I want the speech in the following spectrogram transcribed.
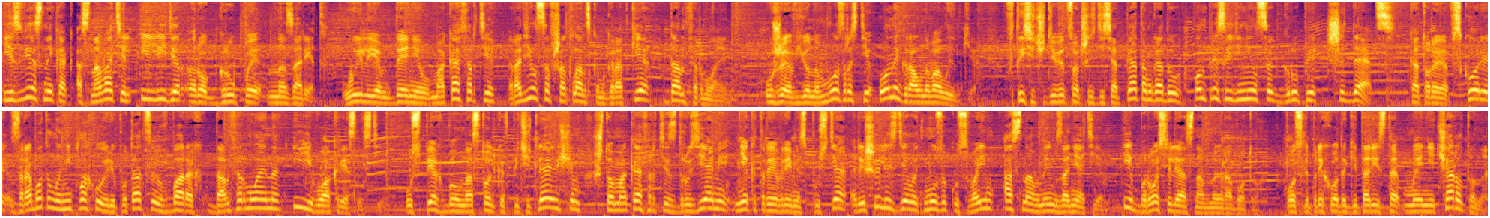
известный как основатель и лидер рок-группы «Nazareth». Уильям Дэниел Маккаферти родился в шотландском городке Данфермлайн. Уже в юном возрасте он играл на волынке. В 1965 году он присоединился к группе Shadettes, которая вскоре заработала неплохую репутацию в барах Данфермлайна и его окрестностей. Успех был настолько впечатляющим, что Маккаферти с друзьями некоторое время спустя решили сделать музыку своим основным занятием и бросили основную работу. После прихода гитариста Мэнни Чарлтона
